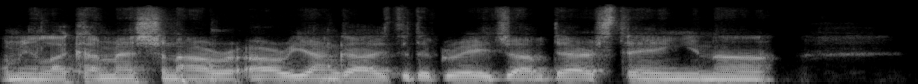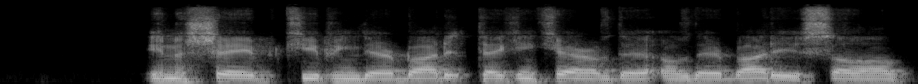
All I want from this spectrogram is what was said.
I mean, like I mentioned, our our young guys did a great job there, staying in a in a shape, keeping their body, taking care of the of their body. So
